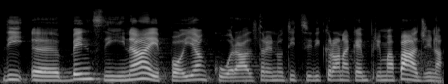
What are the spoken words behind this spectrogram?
di eh, benzina e poi ancora altre notizie di cronaca in prima pagina.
